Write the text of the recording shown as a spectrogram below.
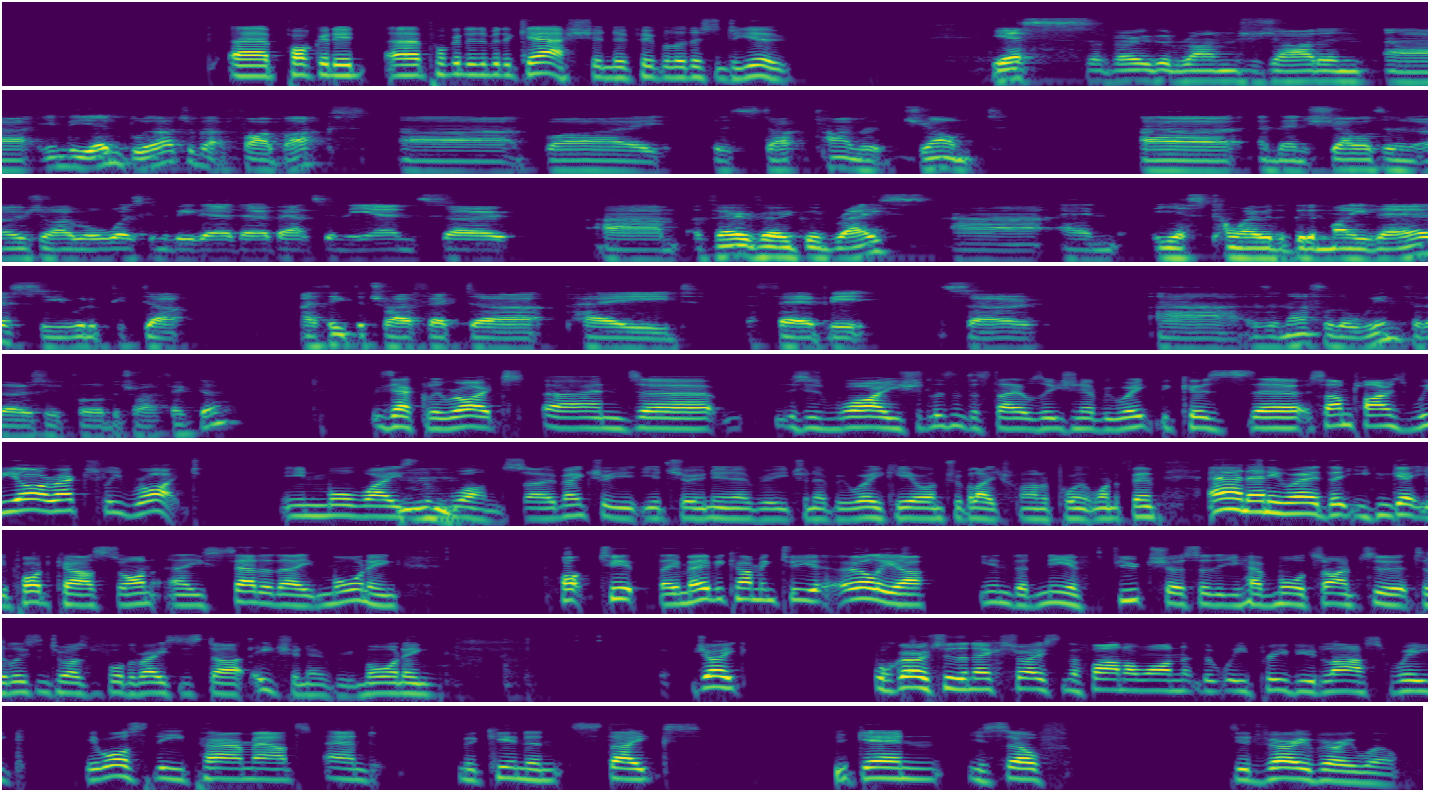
uh, pocketed uh, pocketed a bit of cash, and if people are listening to you. Yes, a very good run, Jardin. Uh, in the end, blew out to about five bucks uh, by the start time it jumped, uh, and then Charlatan and Ojai were always going to be there thereabouts in the end. So um, a very very good race, uh, and yes, come away with a bit of money there. So you would have picked up. I think the trifecta paid a fair bit, so uh, it was a nice little win for those who followed the trifecta. Exactly right, and uh, this is why you should listen to Stables each and every week because uh, sometimes we are actually right in more ways mm. than one. So make sure you, you, tune in every each and every week here on Triple H 100.1 FM and anywhere that you can get your podcasts on a Saturday morning. Hot tip: they may be coming to you earlier in the near future so that you have more time to to listen to us before the races start each and every morning. Jake, we'll go to the next race and the final one that we previewed last week. It was the Paramount and Mackinnon Stakes. Again, yourself did very, very well.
